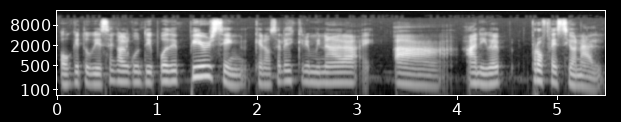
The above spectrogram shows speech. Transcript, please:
o que tuviesen algún tipo de piercing, que no se les discriminara eh, a, a nivel profesional.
